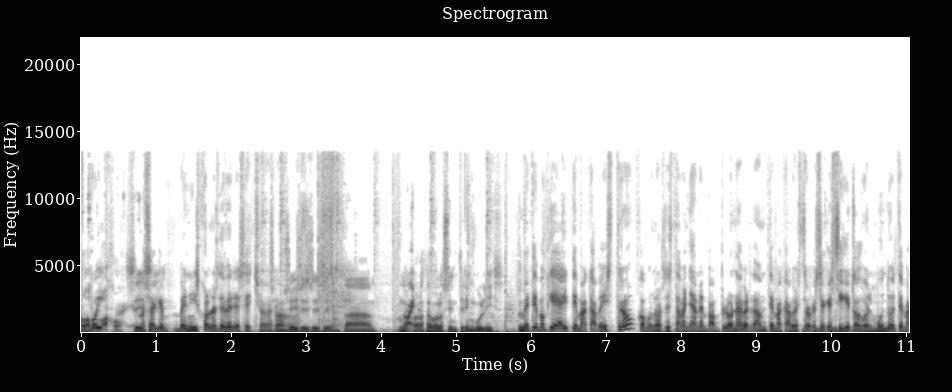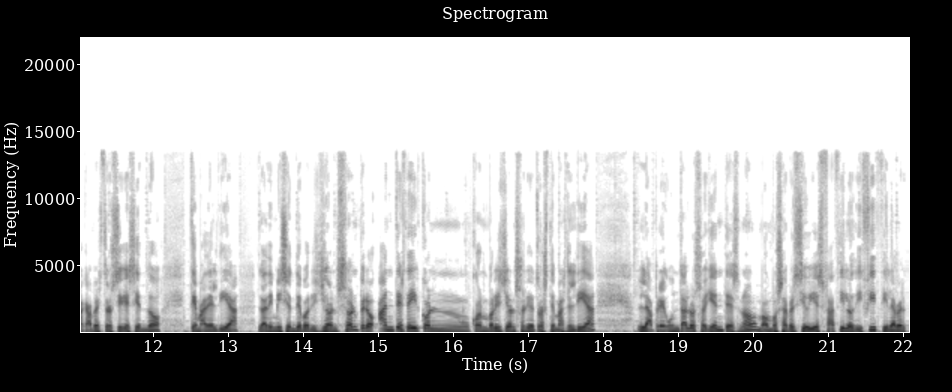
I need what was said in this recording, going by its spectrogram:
Voy- abajo. Sí, o sea sí. que venís con los deberes hechos. vamos. Sí, sí, sí, sí. O sea, nos Bueno. conocemos los intríngulis. Me temo que hay tema cabestro, como los de esta mañana en Pamplona, ¿verdad? Un tema cabestro que sé que sigue todo el mundo. El tema cabestro sigue siendo tema del día, la dimisión de Boris Johnson. Pero antes de ir con, con Boris Johnson y otros temas del día, la pregunta a los oyentes, ¿no? Vamos a ver si hoy es fácil o difícil, a ver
